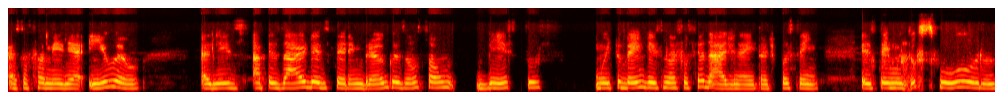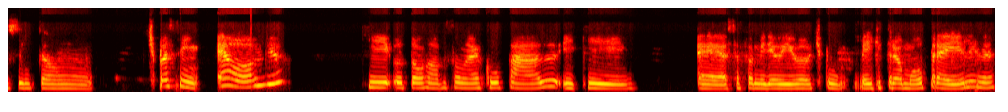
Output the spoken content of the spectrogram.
essa família Ewell, eles, apesar de eles serem brancos, não são vistos muito bem vistos na sociedade, né? Então, tipo assim, eles têm muitos furos, então, tipo assim, é óbvio que o Tom Robson é culpado e que é, essa família Ewell, tipo, meio que tramou para ele, né?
